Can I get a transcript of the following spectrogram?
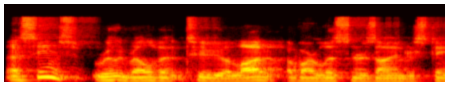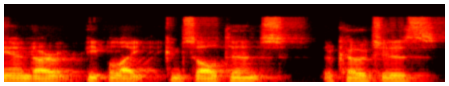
That seems really relevant to a lot of our listeners. I understand are people like consultants, they're coaches,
